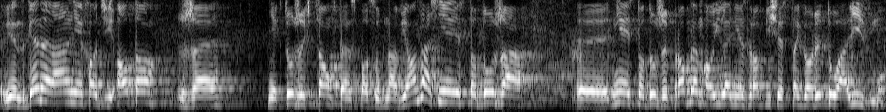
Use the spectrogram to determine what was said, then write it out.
Więc generalnie chodzi o to, że Niektórzy chcą w ten sposób nawiązać. Nie jest to duża, y, nie jest to duży problem, o ile nie zrobi się z tego rytualizmu.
